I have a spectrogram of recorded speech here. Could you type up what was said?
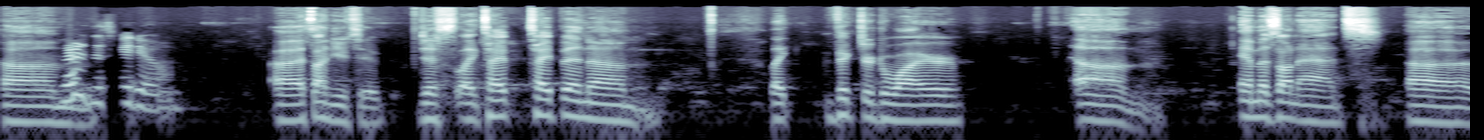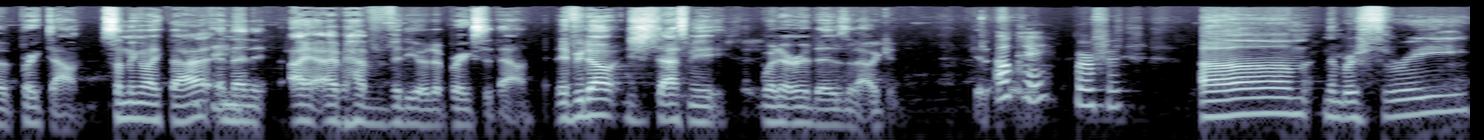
Um, Where's this video? Uh, it's on YouTube. Just like type type in um, like Victor Dwyer, um, Amazon ads uh, breakdown, something like that, okay. and then it, I, I, have a video that breaks it down. if you don't, just ask me whatever it is, and I can get it. Okay, perfect. Um, number three,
